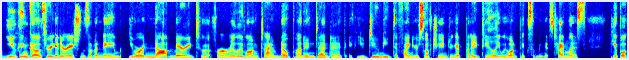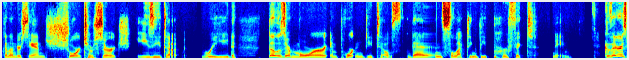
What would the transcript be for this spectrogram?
you can go through iterations of a name. You are not married to it for a really long time. No pun intended. If you do need to find yourself changing it, but ideally, we want to pick something that's timeless. People can understand, short to search, easy to read. Those are more important details than selecting the perfect name. Because there is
